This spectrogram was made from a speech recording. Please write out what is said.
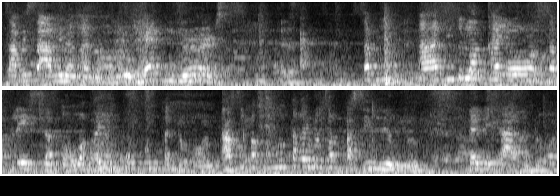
Sabi sa amin ng ano, yung head nurse. Sabi niya, ah, dito lang kayo sa place na to, huwag kayong pupunta doon. Kasi Okay. pag pumunta kayo doon sa pasilyo yun, delikado doon.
